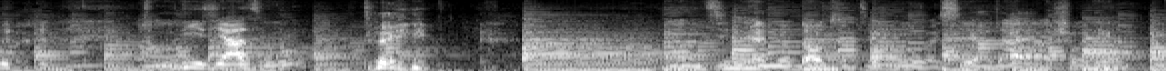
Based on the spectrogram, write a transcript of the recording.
土地家族。对，嗯，今天就到此结束，谢谢大家收听。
